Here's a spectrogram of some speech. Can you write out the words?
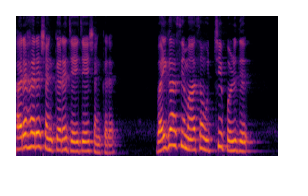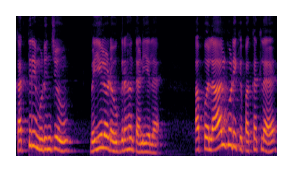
ஹரஹர சங்கர ஜெய ஜெயசங்கர வைகாசி மாதம் உச்சி பொழுது கத்திரி முடிஞ்சும் வெயிலோட உக்ரகம் தணியலை. அப்போ லால்குடிக்கு பக்கத்தில்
